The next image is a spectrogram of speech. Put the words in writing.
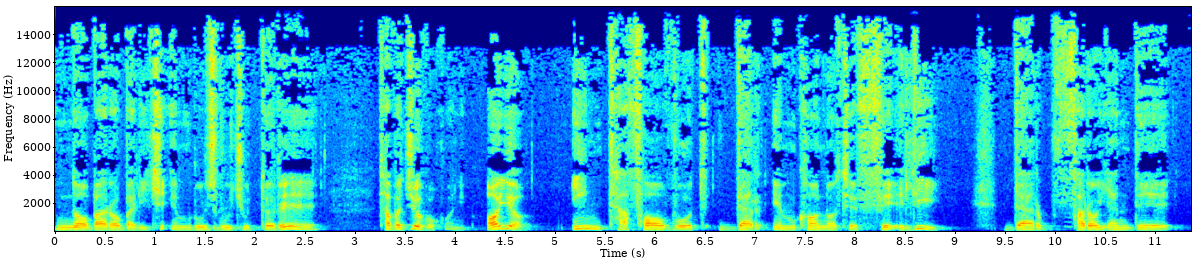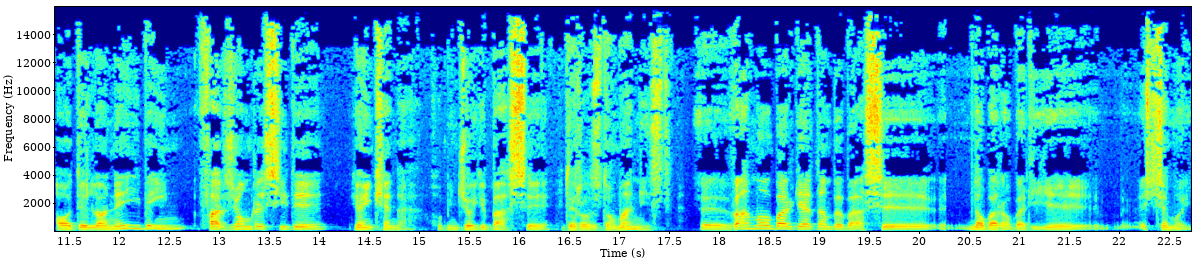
نابرابری که امروز وجود داره توجه بکنیم. آیا این تفاوت در امکانات فعلی در فرایند عادلانه ای به این فرجام رسیده یا اینکه نه؟ خب این جای بحث درازدامن نیست. و اما برگردم به بحث نابرابری اجتماعی.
